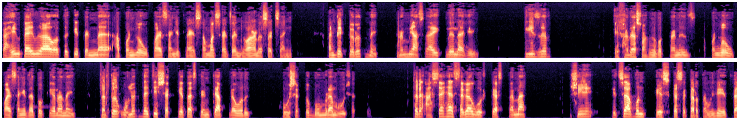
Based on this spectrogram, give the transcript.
काही काही वेळा होतं की त्यांना आपण जो उपाय सांगितला आहे समस्याच्या निवारणासाठी सांगितलं आणि ते करत नाही. आणि मी असं ऐकलेलं आहे की जर एखाद्या स्वामी भक्ताने आपण जो उपाय सांगितला तो केला नाही तर तो उलटण्याची शक्यता असते आणि ते आपल्यावर होऊ शकतं बुमराम होऊ शकतं. तर अशा ह्या सगळ्या गोष्टी असताना शे याचं आपण फेस कसं करता? म्हणजे याचा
